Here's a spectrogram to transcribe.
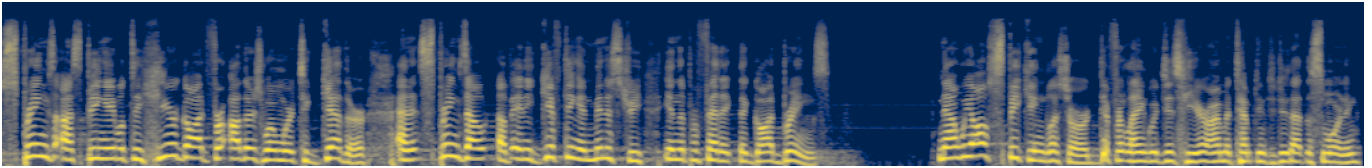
springs us being able to hear God for others when we're together, and it springs out of any gifting and ministry in the prophetic that God brings. Now, we all speak English or different languages here. I'm attempting to do that this morning.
